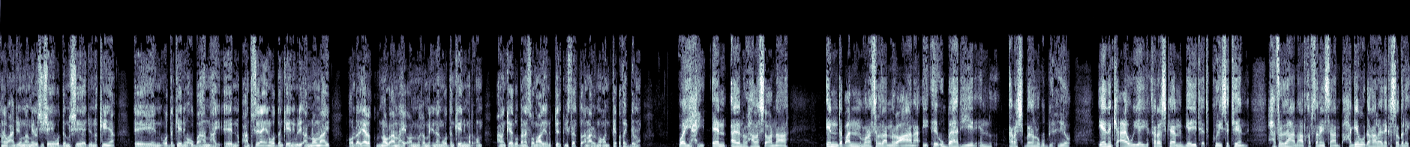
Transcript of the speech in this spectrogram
Anaga waxaan joognaa meel shisheeye wadan shisheeye joogna kenya. Wadankeeni waa u baahan nahay. Waxaan tusinaya in wadankeeni weli aan nool nahay oo dhalinyaro nool aan nahay oon rabna inaan wadankeeni mar un calankeeda babana soomaaliya lugteeda ku istaagto aan aragno oon ka qayb galno. Waayahay aadan waxaan la soconaa in dabcan munaasabadaha noocaana ay u baahan yihiin in qarash badan lagu bixiyo yaa idinka caawiyey qarashkan gaadiidka aad ku koreysateen xafladahan aad qabsanaysaan. Xagee buu dhaqaalaha idinka soo galay?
